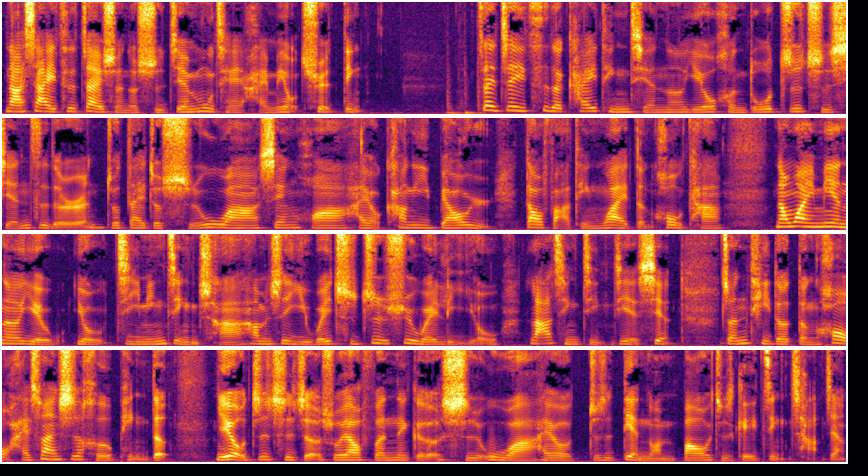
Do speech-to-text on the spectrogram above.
那下一次再审的时间目前也还没有确定。在这一次的开庭前呢，也有很多支持贤子的人，就带着食物啊、鲜花，还有抗议标语到法庭外等候他。那外面呢，也有几名警察，他们是以维持秩序为理由拉起警戒线。整体的等候还算是和平的，也有支持者说要分那个食物啊，还有就是电暖包，就是给警察这样。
